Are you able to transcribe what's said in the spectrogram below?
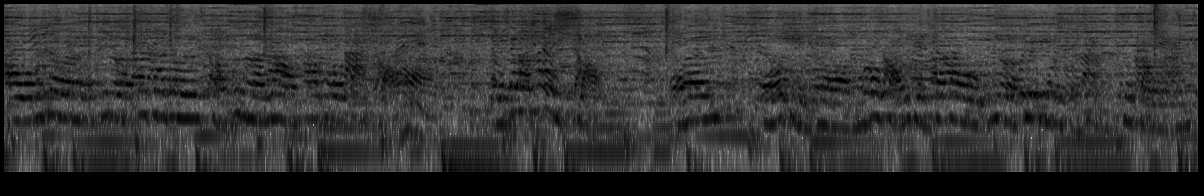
好，我们的那个大家的脚步呢要差不多大小哈，也不要太小。我们我点的能够早一点加到那个贵宾的手上，就早点安全。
